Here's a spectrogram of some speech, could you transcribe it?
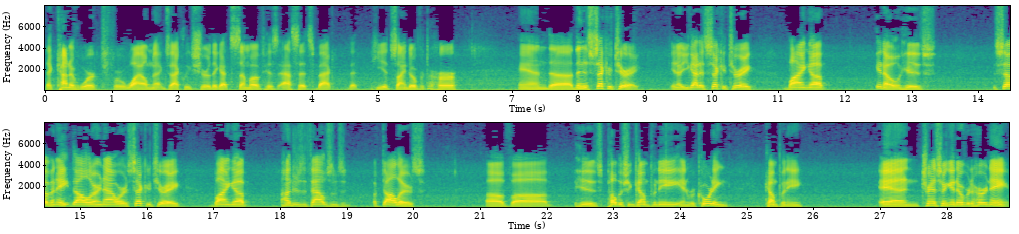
that kind of worked for a while. I'm not exactly sure. They got some of his assets back that he had signed over to her, and uh, then his secretary you know, you got his secretary buying up, you know, his seven, eight dollar an hour secretary buying up hundreds of thousands of dollars of uh, his publishing company and recording company and transferring it over to her name,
